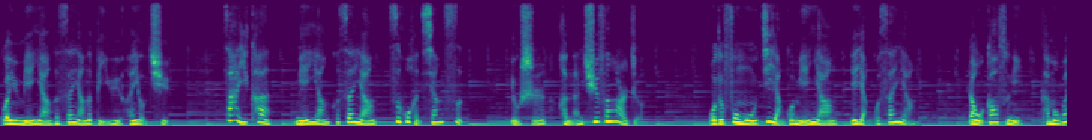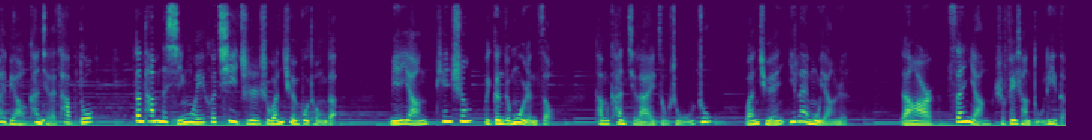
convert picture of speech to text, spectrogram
关于绵羊和山羊的比喻很有趣。乍一看，绵羊和山羊似乎很相似，有时很难区分二者。我的父母既养过绵羊，也养过山羊。让我告诉你，它们外表看起来差不多，但它们的行为和气质是完全不同的。绵羊天生会跟着牧人走，它们看起来总是无助，完全依赖牧羊人。然而，山羊是非常独立的，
